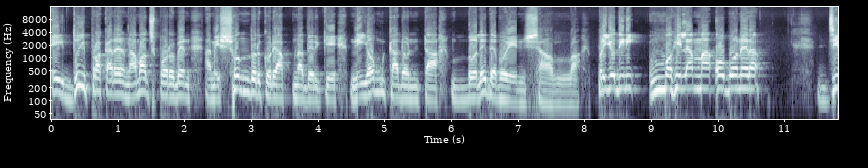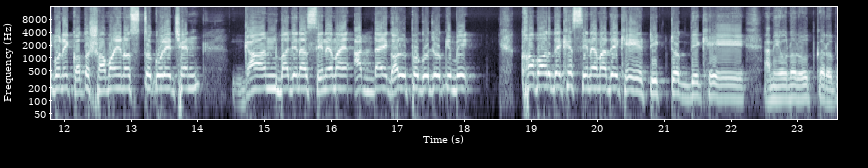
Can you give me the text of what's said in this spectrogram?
এই দুই প্রকারের নামাজ পড়বেন আমি সুন্দর করে আপনাদেরকে নিয়ম কানুনটা বলে দেব ইনশাআল্লাহ। প্রিয় দিনী, মহিলা মা ও বোনেরা, জীবনে কত সময় নষ্ট করেছেন? গান বাজনা, সিনেমায় আড্ডায় গল্প গুজবে খবর দেখে, সিনেমা দেখে, টিকটক দেখে আমি অনুরোধ করব,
